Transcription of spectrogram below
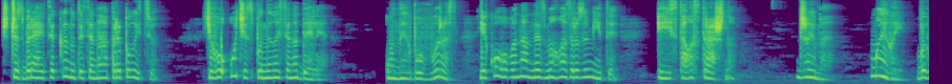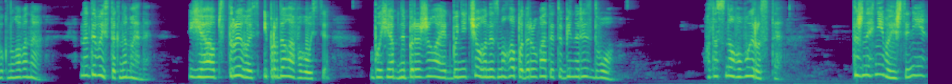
що збирається кинутися на перепелицю. Його очі спинилися на делі. У них був вираз, якого вона не змогла зрозуміти і їй стало страшно. Джиме, милий, вигукнула вона, не дивись так на мене. Я обстриглась і продала волосся, бо я б не пережила, якби нічого не змогла подарувати тобі на Різдво. Воно знову виросте. Ти ж не гніваєшся, ні?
